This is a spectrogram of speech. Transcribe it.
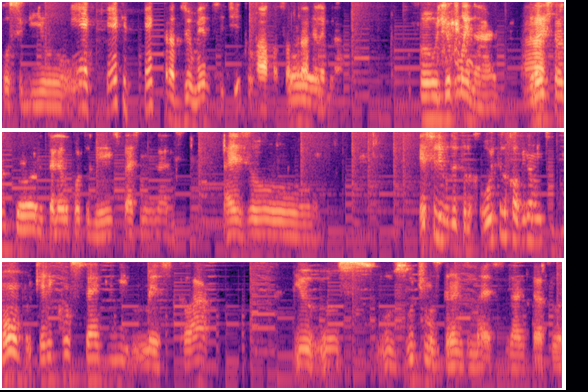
conseguiu. Quem é, quem, é que, quem é que traduziu mesmo esse título, Rafa? Só para relembrar. Foi o Diego Mainardi, ah. grande tradutor italiano-português, péssimo jornalista. Mas o. Esse livro do Italo, o Italo Calvino é muito bom porque ele consegue mesclar e os, os últimos grandes mestres da literatura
